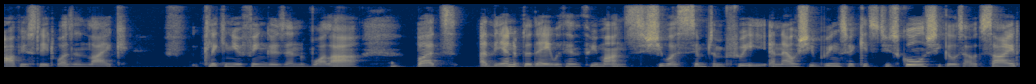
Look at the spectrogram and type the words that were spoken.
Obviously, it wasn't like f- clicking your fingers and voila. But at the end of the day, within three months, she was symptom free. And now she brings her kids to school, she goes outside.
